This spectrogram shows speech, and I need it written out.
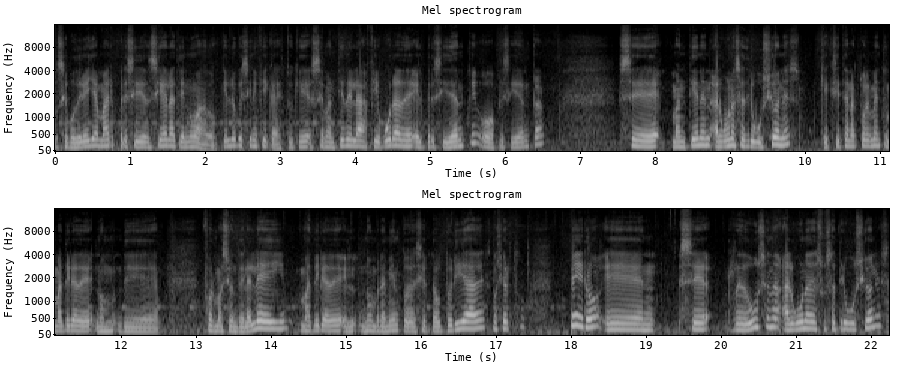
se podría llamar presidencial atenuado. ¿Qué es lo que significa esto? Que se mantiene la figura del presidente o presidenta, se mantienen algunas atribuciones que existen actualmente en materia de, formación de la ley, materia del nombramiento de ciertas autoridades, ¿no es cierto? Pero eh, se reducen algunas de sus atribuciones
